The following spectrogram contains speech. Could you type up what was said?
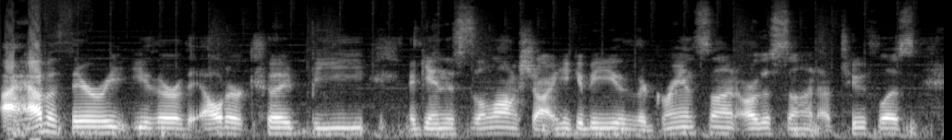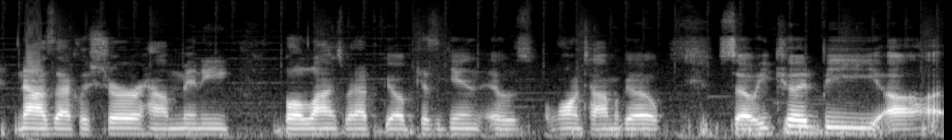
I have a theory either the Elder could be, again, this is a long shot, he could be either the grandson grandson or the son of Toothless. Not exactly sure how many bloodlines would have to go because again it was a long time ago so he could be uh,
